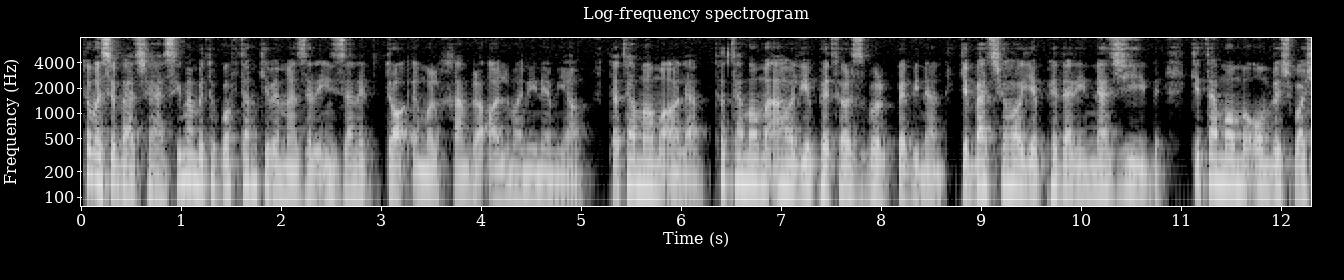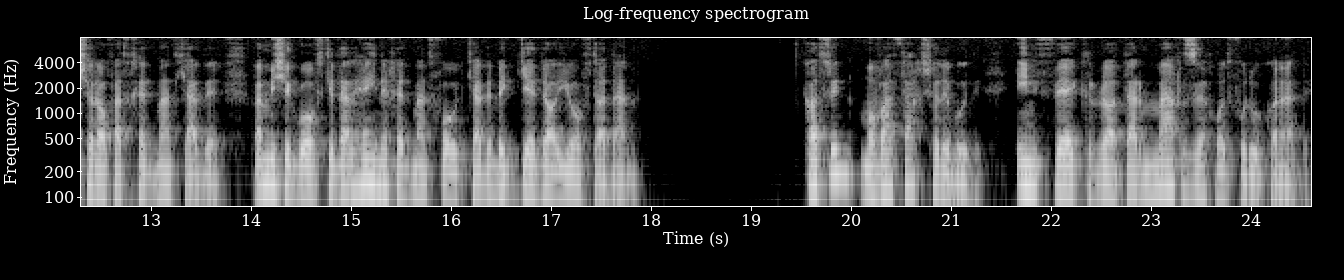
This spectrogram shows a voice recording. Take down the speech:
تو مثل بچه هستی. من به تو گفتم که به منزل این زن دائم الخمر آلمانی نمیام. تا تمام عالم تا تمام اهالی پترزبورگ ببینن که بچه های پدری نجیب که تمام عمرش با شرافت خدمت کرده و میشه گفت که در حین خدمت فوت کرده به گدایی افتادن. کاترین موفق شده بود این فکر را در مغز خود فرو کند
